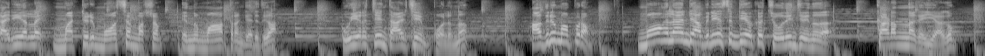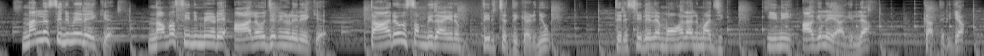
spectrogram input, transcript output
കരിയറിലെ മറ്റൊരു മോശം വർഷം എന്ന് മാത്രം കരുതുക. ഉയർച്ചയും താഴ്ചയും പോലൊന്ന്. അതിനുമപ്പുറം മോഹൻലാലിന്റെ അഭിനയസിദ്ധിയൊക്കെ ചോദ്യം ചെയ്യുന്നത് കടന്ന കൈയാകും. നല്ല സിനിമയിലേക്ക് നവസിനിമയുടെ ആലോചനകളിലേക്ക് താരവും സംവിധായകനും തിരിച്ചെത്തിക്കഴിഞ്ഞു. തിരശ്ശീലയിലെ മോഹൻലാൽ മാജിക് ഇനി അകലെയാകില്ല. കാത്തിരിക്കാം.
